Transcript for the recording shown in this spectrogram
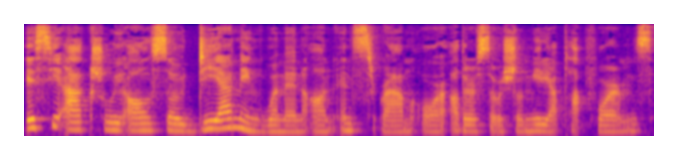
Is he actually also DMing women on Instagram or other social media platforms?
